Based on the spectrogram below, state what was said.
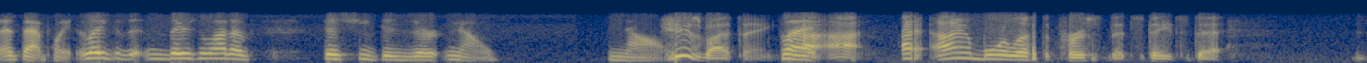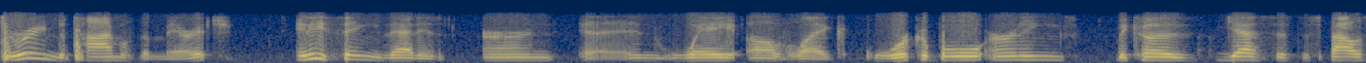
at that point. Like, there's a lot of does she deserve? No, no. Here's my thing. But I, I, I am more or less the person that states that during the time of the marriage, anything that is earned uh, in way of like workable earnings, because yes, as the spouse,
